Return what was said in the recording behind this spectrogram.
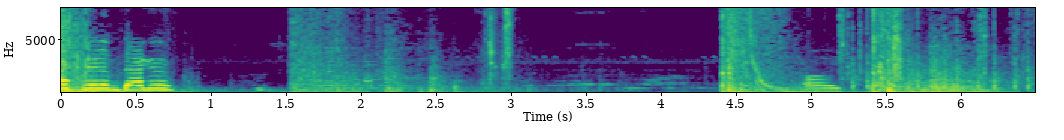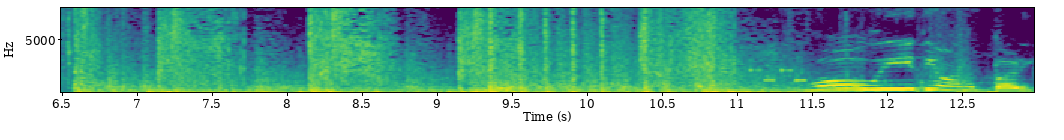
Go get him, dagger. I Whoa, easy on it, buddy.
